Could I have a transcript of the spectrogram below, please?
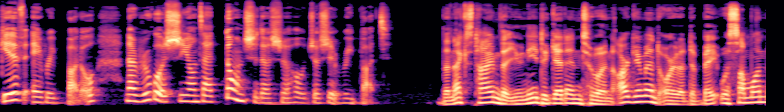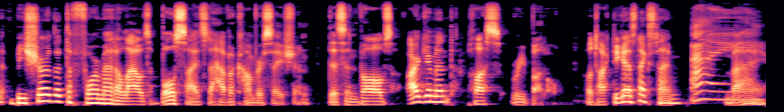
give a rebuttal。那如果是用在动词的时候，就是 rebut。 The next time that you need to get into an argument or a debate with someone, be sure that the format allows both sides to have a conversation. This involves argument plus rebuttal. We'll talk to you guys next time. Bye. Bye.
